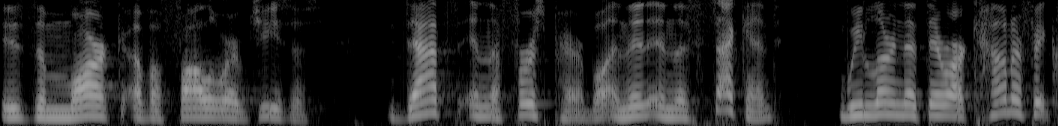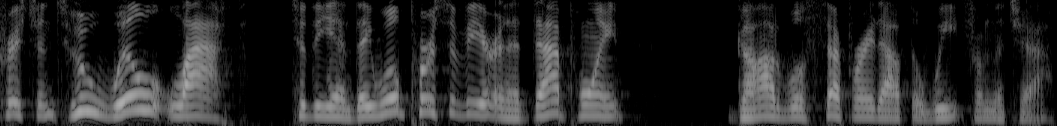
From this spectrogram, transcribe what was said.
is the mark of a follower of Jesus. That's in the first parable. And then in the second, we learn that there are counterfeit Christians who will last to the end. They will persevere. And at that point, God will separate out the wheat from the chaff.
